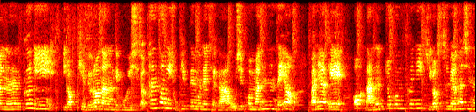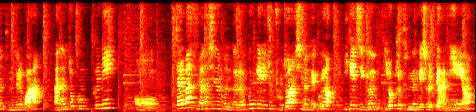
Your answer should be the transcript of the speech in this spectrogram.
보면은 끈이 이렇게 늘어나는 게 보이시죠? 탄성이 좋기 때문에 제가 50번만 했는데요. 만약에 어 나는 조금 끈이 길었으면 하시는 분들과 나는 조금 끈이 어 짧았으면 하시는 분들은 끈 길이 좀 조절하시면 되고요. 이게 지금 이렇게 붙는 게 절대 아니에요.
